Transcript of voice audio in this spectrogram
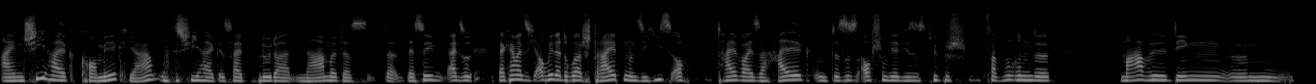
einen She-Hulk-Comic, ja. She-Hulk ist halt blöder Name, das, da, deswegen, also da kann man sich auch wieder drüber streiten und sie hieß auch teilweise Hulk und das ist auch schon wieder dieses typisch verwirrende Marvel-Ding. Ähm,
